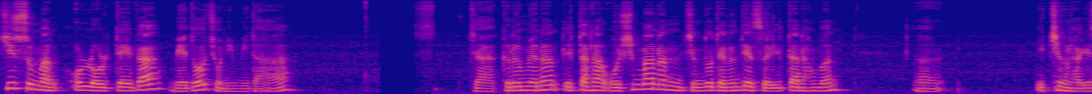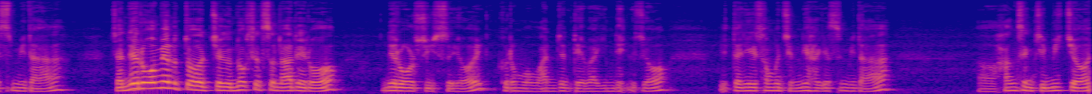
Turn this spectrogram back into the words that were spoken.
지수만 올라올 때가 매도존입니다. 자, 그러면은 일단 한 50만 원 정도 되는 데서 일단 한번 어, 입증을 하겠습니다. 자, 내려오면은 또저 녹색선 아래로 내려올 수 있어요. 그러면 완전 대박인데 그죠? 일단 여기서 한번 정리하겠습니다. 어, 항생 재밌죠?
